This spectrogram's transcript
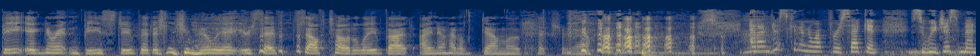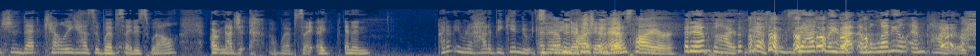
be ignorant and be stupid and humiliate yourself totally. But I know how to download a picture now. And I'm just going to interrupt for a second. So we just mentioned that Kelly has a website as well, or not just a website, a, and an I don't even know how to begin to explain empire- Next Gen an empire. An empire. Yes, exactly that. A millennial empire.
